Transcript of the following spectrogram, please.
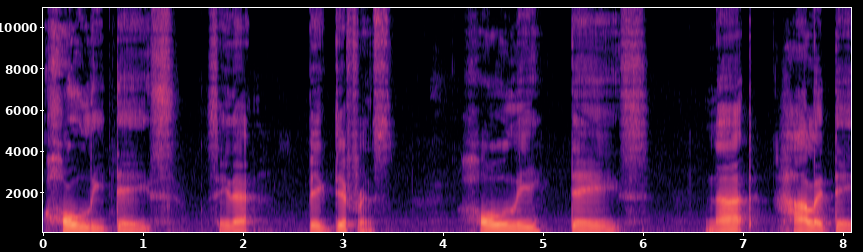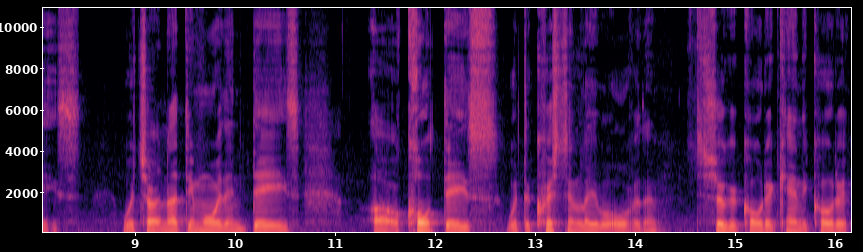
holy days. Say that? Big difference. Holy days, not holidays, which are nothing more than days, uh, occult days with the Christian label over them. Sugar coated, candy coated.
